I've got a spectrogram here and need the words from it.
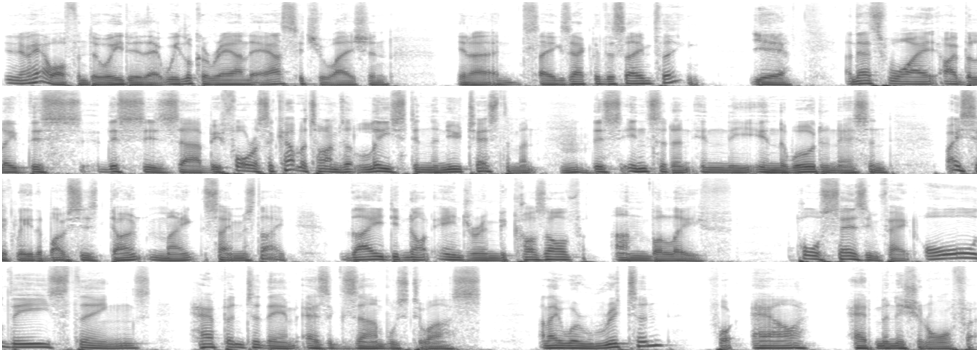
you know how often do we do that? We look around our situation, you know, and say exactly the same thing. Yeah, and that's why I believe this this is uh, before us a couple of times at least in the New Testament. Mm. This incident in the in the wilderness, and basically, the Bible says, don't make the same mistake. They did not enter in because of unbelief. Paul says, in fact, all these things happened to them as examples to us, and they were written for our admonition or for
